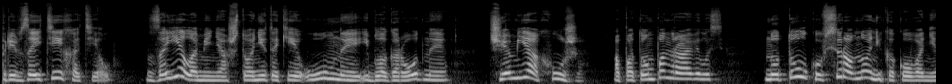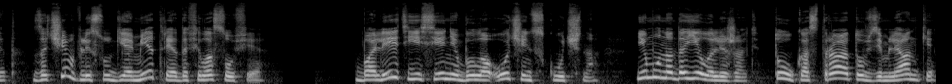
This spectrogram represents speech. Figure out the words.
«Превзойти хотел. Заело меня, что они такие умные и благородные. Чем я хуже? А потом понравилось. Но толку все равно никакого нет. Зачем в лесу геометрия да философия? Болеть Есене было очень скучно. Ему надоело лежать. То у костра, то в землянке.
